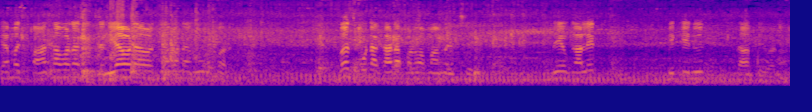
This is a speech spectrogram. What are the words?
તેમજ પાંથાવાડાથી ધનિયાવાડા જવાના રોડ પર બસ મોટા ખાડા પડવા આવેલ છે. દેવ કાલે બીકે ન્યૂઝ દાંતીવાડા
